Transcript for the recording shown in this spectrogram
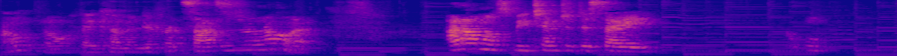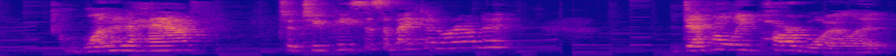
I don't know if they come in different sizes or not. I'd almost be tempted to say one and a half to two pieces of bacon around it. Definitely parboil it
